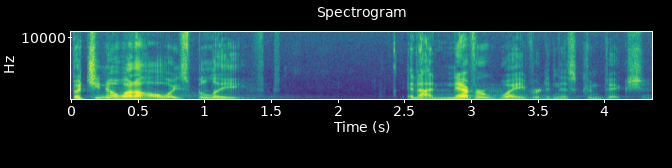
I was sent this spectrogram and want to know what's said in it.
But you know what I always believed? And I never wavered in this conviction.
